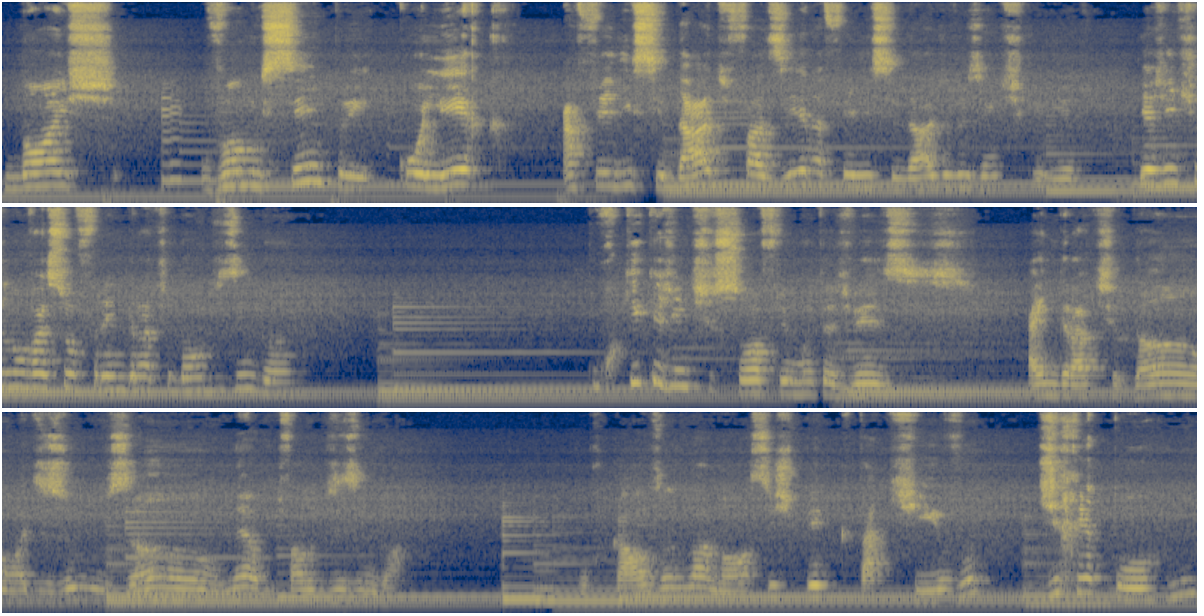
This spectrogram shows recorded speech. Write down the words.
nós vamos sempre colher a felicidade, fazer a felicidade dos entes queridos. E a gente não vai sofrer ingratidão ou desengano por que, que a gente sofre muitas vezes a ingratidão, a desilusão, né? Eu falo desengano. Por causa da nossa expectativa de retorno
